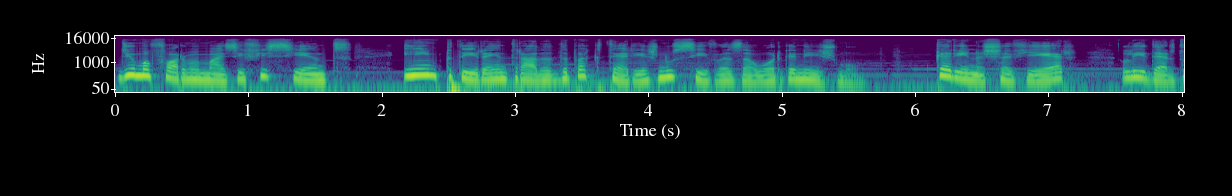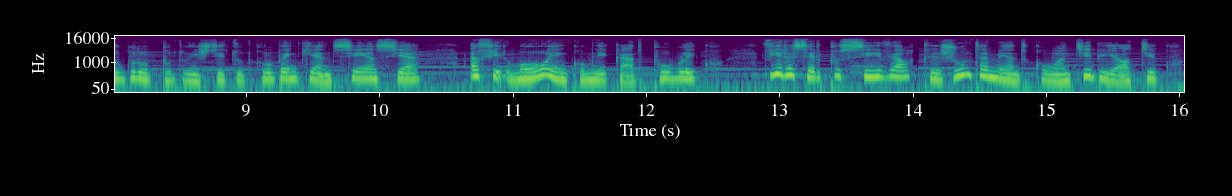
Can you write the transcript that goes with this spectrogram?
de uma forma mais eficiente e impedir a entrada de bactérias nocivas ao organismo. Karina Xavier, líder do grupo do Instituto Gulbenkian de Ciência, afirmou em comunicado público vir a ser possível que, juntamente com o antibiótico,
